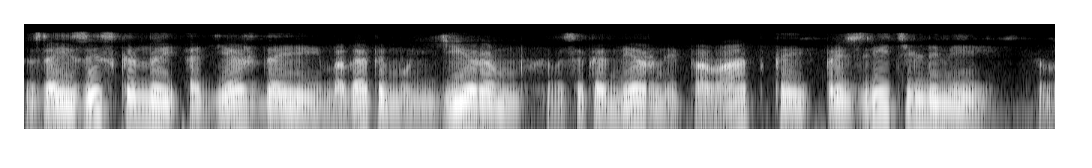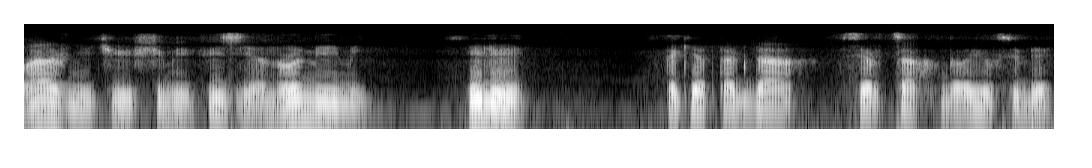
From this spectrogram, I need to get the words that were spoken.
За изысканной одеждой, богатым мундиром, высокомерной повадкой, презрительными, важничающими физиономиями или, как я тогда в сердцах говорил себе,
